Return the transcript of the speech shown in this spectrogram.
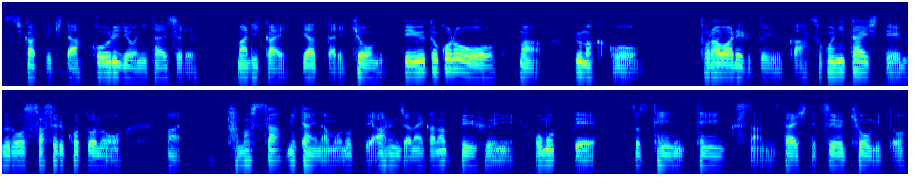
培ってきた小売業に対する、まあ、理解であったり興味っていうところを、まあ、うまくこう、囚われるというか、そこに対してグロースさせることの、まあ、楽しさみたいなものってあるんじゃないかなっていうふうに思って、一つ 10X さんに対して強い興味と、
